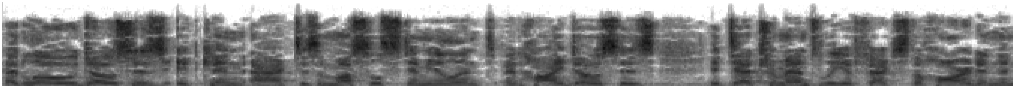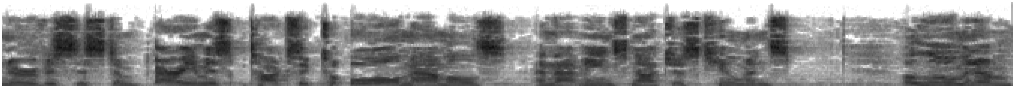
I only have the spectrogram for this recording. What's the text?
At low doses, it can act as a muscle stimulant. At high doses, it detrimentally affects the heart and the nervous system. Barium is toxic to all mammals, and that means not just humans. Aluminum,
